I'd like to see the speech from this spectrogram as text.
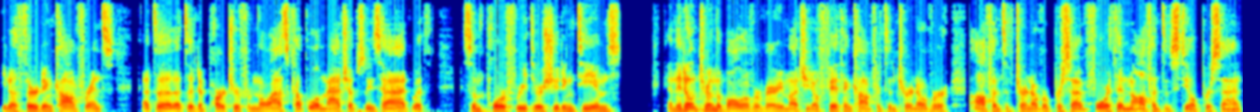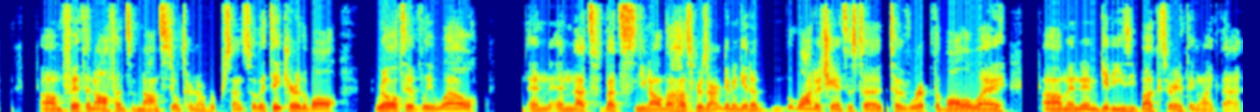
You know, third in conference. That's a that's a departure from the last couple of matchups we've had with some poor free throw shooting teams. And they don't turn the ball over very much. You know, fifth in conference in turnover, offensive turnover percent, fourth in offensive steal percent, um, fifth in offensive non-steal turnover percent. So they take care of the ball relatively well and and that's that's you know the Huskers aren't going to get a, a, lot of chances to to rip the ball away um, and then get easy buckets or anything like that.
